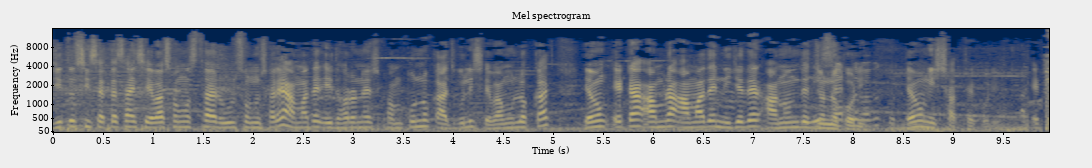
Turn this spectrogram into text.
জিতু শ্রী সত্যসাই সেবা সংস্থার রুলস অনুসারে আমাদের এই ধরনের সম্পূর্ণ কাজগুলি সেবামূলক কাজ এবং এটা আমরা আমাদের নিজেদের আনন্দের জন্য করি। এবং নিঃস্বার্থে করি। এটা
